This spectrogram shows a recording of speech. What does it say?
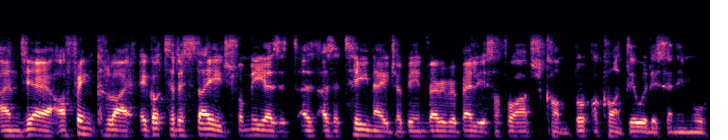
and yeah, I think like it got to the stage for me as a as, as a teenager being very rebellious. I thought I just can't I can't deal with this anymore.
